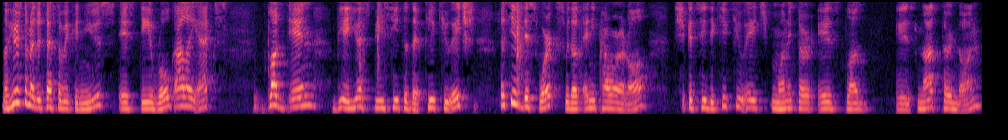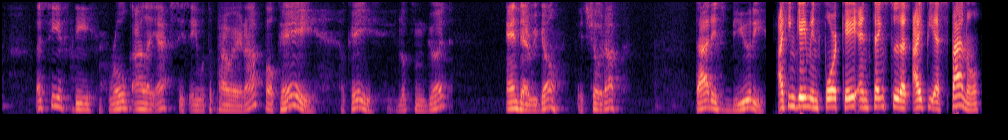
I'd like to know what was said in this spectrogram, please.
Now here's another test that we can use is the ROG Ally X plugged in via USB-C to the QQH. Let's see if this works without any power at all. As you can see the QQH monitor is plugged, is not turned on. Let's see if the ROG Ally X is able to power it up. Okay, okay, looking good. And there we go, it showed up. That is beauty. I can game in 4K and thanks to that IPS panel,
